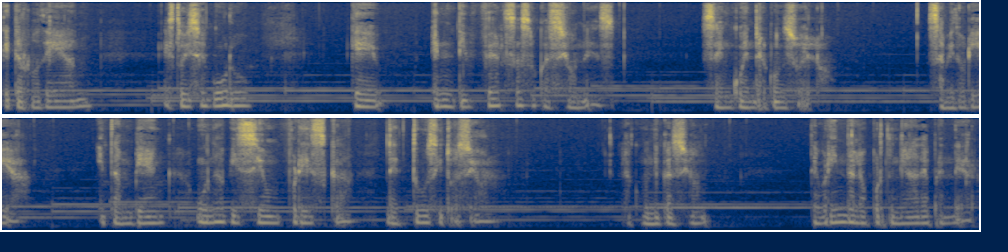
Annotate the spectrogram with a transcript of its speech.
que te rodean, estoy seguro que en diversas ocasiones se encuentra consuelo, sabiduría y también una visión fresca de tu situación. La comunicación te brinda la oportunidad de aprender,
